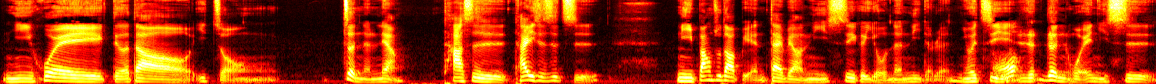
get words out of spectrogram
你会得到一种正能量，它是它意思是指你帮助到别人，代表你是一个有能力的人，你会自己哦认、认为你是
